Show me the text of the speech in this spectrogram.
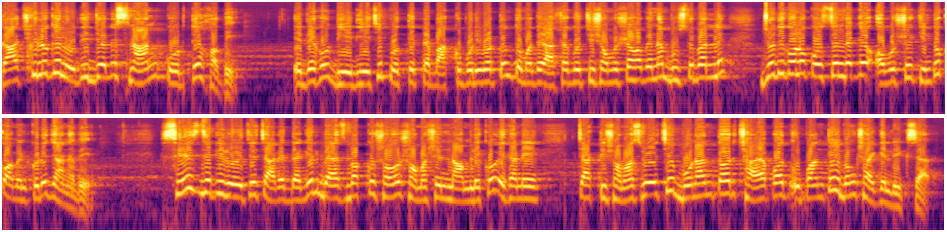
গাছগুলোকে নদীর জলে স্নান করতে হবে। এ দেখো, দিয়ে দিয়েছি প্রত্যেকটা বাক্য পরিবর্তন। তোমাদের আশা করছি সমস্যা হবে না, বুঝতে পারলে। যদি কোনো কোশ্চেন থাকে, অবশ্যই কিন্তু কমেন্ট করে জানাবে। শেষ যেটি রয়েছে চারের দাগের, ব্যাস বাক্য সহ সমাসের নাম লেখো। এখানে চারটি সমাস রয়েছে, বনান্তর, ছায়াপথ, উপান্ত এবং সাইকেল রিক্সা।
